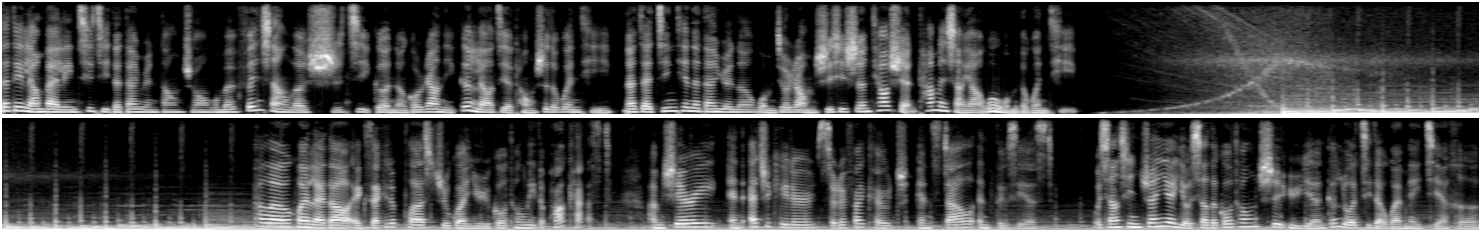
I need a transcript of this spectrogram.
在第两百零七集的单元当中，我们分享了十几个能够让你更了解同事的问题。那在今天的单元呢，我们就让我们实习生挑选他们想要问我们的问题。Hello，欢迎来到 Executive Plus 主管与沟通力的 Podcast。I'm Sherry, an educator, certified coach, and style enthusiast。我相信专业有效的沟通是语言跟逻辑的完美结合。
